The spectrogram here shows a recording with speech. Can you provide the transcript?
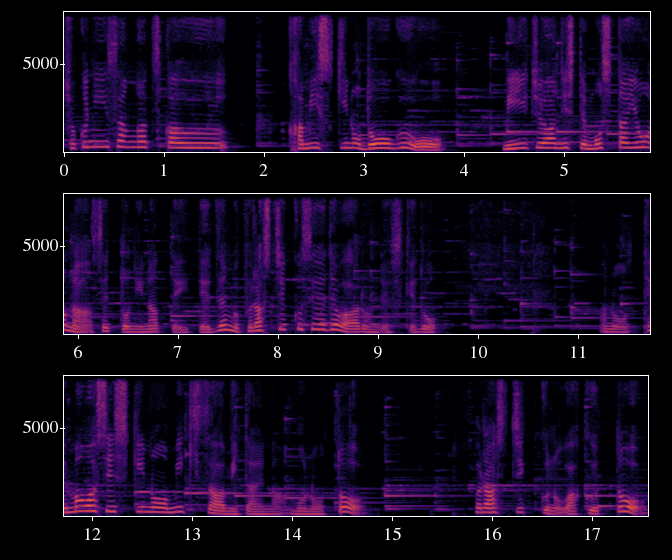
職人さんが使う紙すきの道具をミニチュアにして模したようなセットになっていて、全部プラスチック製ではあるんですけど、あの、手回し式のミキサーみたいなものと、プラスチックの枠と、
